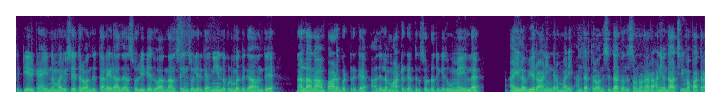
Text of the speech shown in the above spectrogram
திட்டியிருக்கேன். இந்த மாதிரி விஷயத்தில் வந்து தலையிடாத. சொல்லிட்டு எதுவாக இருந்தாலும் செய்ன்னு சொல்லியிருக்கேன். நீ இந்த குடும்பத்துக்காக வந்து நல்லா தான் பாடுபட்டிருக்க அதில் மாற்றுக்கிறதுக்கு சொல்கிறதுக்கு எதுவுமே இல்லை ஐ லவ் யூ ராணிங்கிற மாதிரி அந்த இடத்துல வந்து சித்தார்த் வந்து சொன்னோன்னா ராணி வந்து ஆச்சரியமாக பார்க்குறாங்க.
